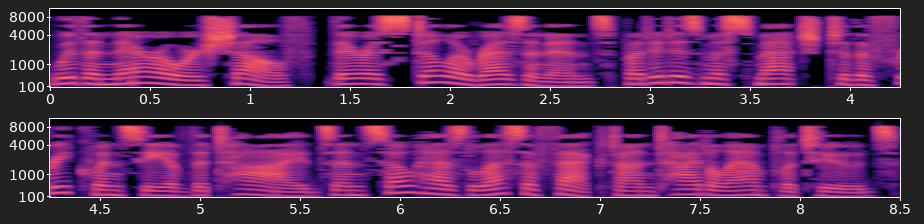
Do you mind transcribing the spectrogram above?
With a narrower shelf, there is still a resonance but it is mismatched to the frequency of the tides and so has less effect on tidal amplitudes.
